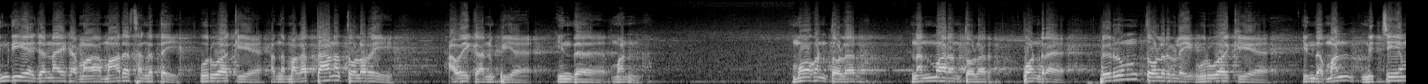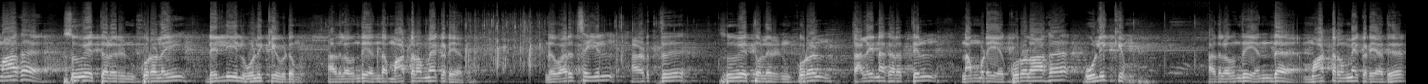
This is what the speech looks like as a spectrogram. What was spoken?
இந்திய ஜனநாயக மாத சங்கத்தை உருவாக்கிய அந்த மகத்தான தோழரை அவைக்கு அனுப்பிய இந்த மண். மோகன் தோழர் நன்மாறன் தோழர் போன்ற பெரும் தோழர்களை உருவாக்கிய இந்த மண் நிச்சயமாக சூவே தோழரின் குரலை டெல்லியில் ஒலிக்கவிடும் அதில் வந்து எந்த மாற்றமுமே கிடையாது. இந்த வரிசையில் அடுத்து சூவே தோழரின் குரல் தலைநகரத்தில் நம்முடைய குரலாக ஒலிக்கும். அதில் வந்து எந்த மாற்றமுமே கிடையாது.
